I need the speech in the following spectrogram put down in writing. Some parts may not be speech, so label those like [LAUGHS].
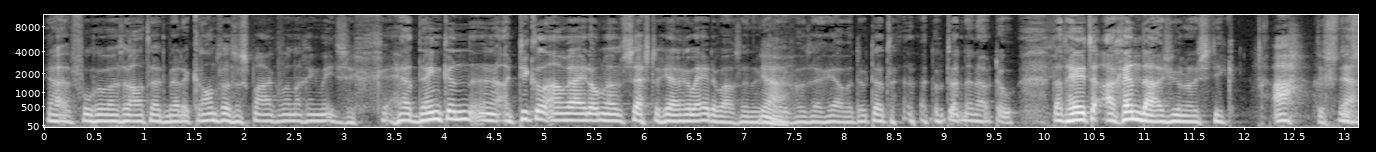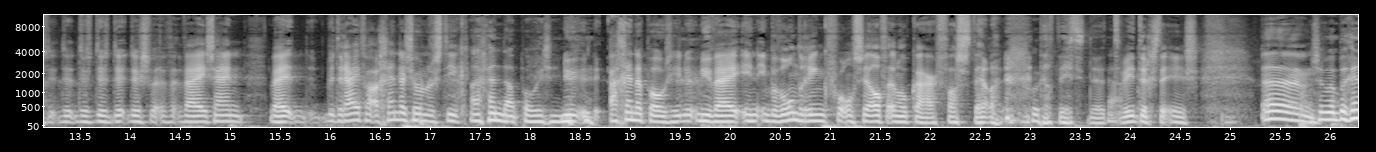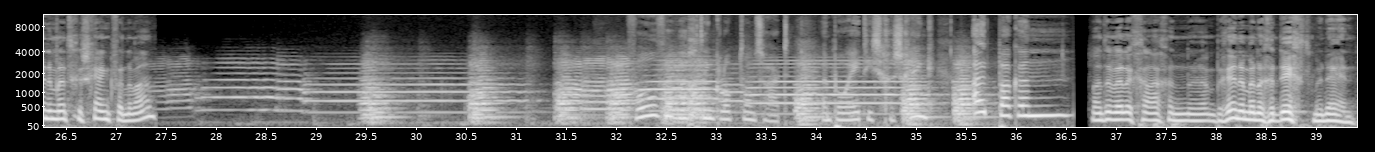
Ja, vroeger was er altijd bij de krant was er sprake van, dan gingen we iets herdenken, een artikel aanwijden omdat het 60 jaar geleden was. En dan Ja. kan je van zeggen, ja, wat doet dat, [LAUGHS] wat doet dat er nou toe? Dat heette agenda-journalistiek. Ah, dus, Ja. dus, dus, dus, dus, dus wij zijn, wij bedrijven agendajournalistiek, Agenda-poëzie. nu agendapoëzie, nu, nu wij in, in bewondering voor onszelf en elkaar vaststellen Goed. dat dit de Ja. twintigste is. Ehm, Zullen we beginnen met het geschenk van de maand? Vol verwachting klopt ons hart. Een poëtisch geschenk. Uitpakken! Want dan wil ik graag een, eh, beginnen met een gedicht meteen.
